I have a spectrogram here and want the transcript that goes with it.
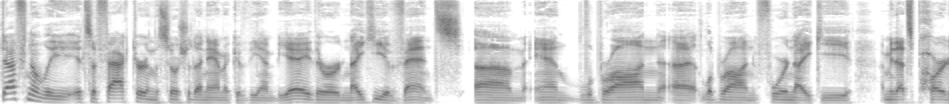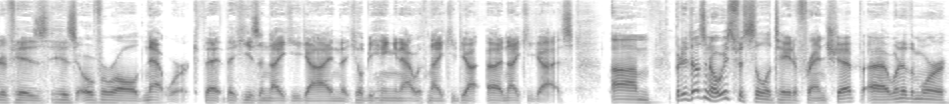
definitely. It's a factor in the social dynamic of the NBA. There are Nike events, um, and LeBron, uh, LeBron for Nike. I mean, that's part of his his overall network that that he's a Nike guy and that he'll be hanging out with Nike uh, Nike guys. Um, but it doesn't always facilitate a friendship. Uh, one of the more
